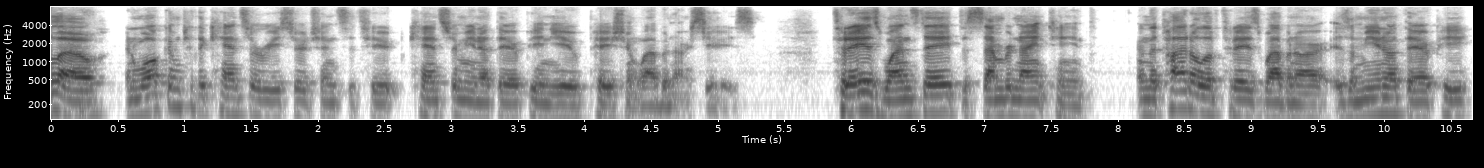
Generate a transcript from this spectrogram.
Hello, and welcome to the Cancer Research Institute Cancer Immunotherapy in You patient webinar series. Today is Wednesday, December 19th, and the title of today's webinar is Immunotherapy,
